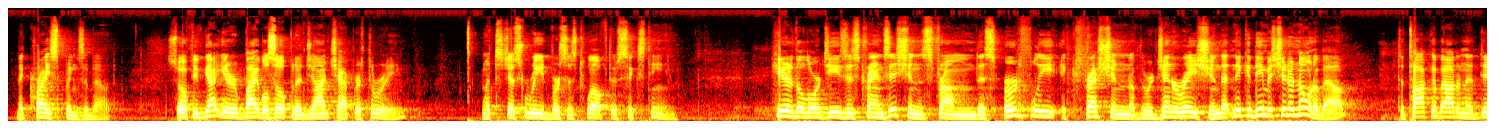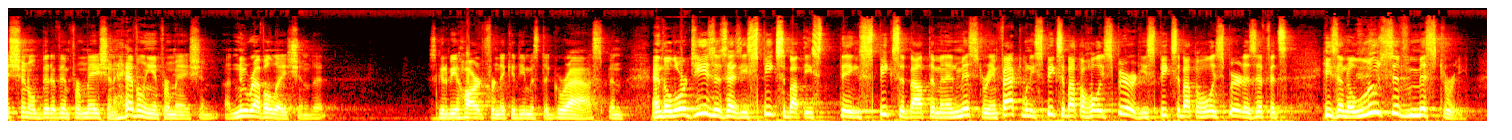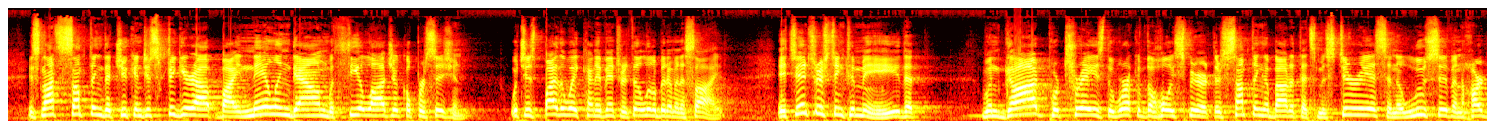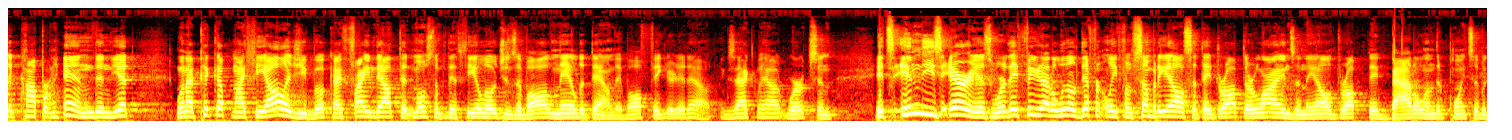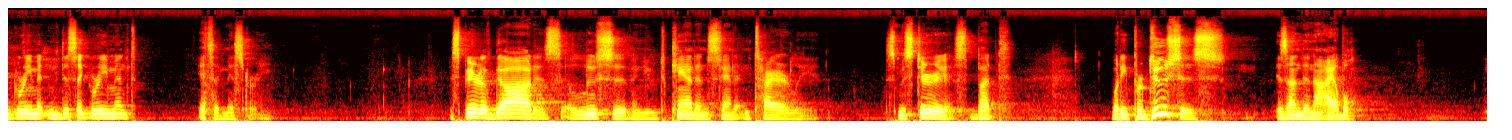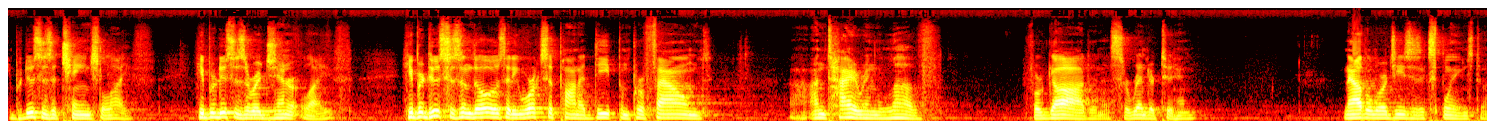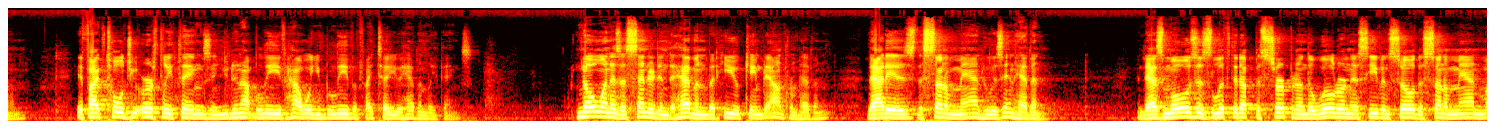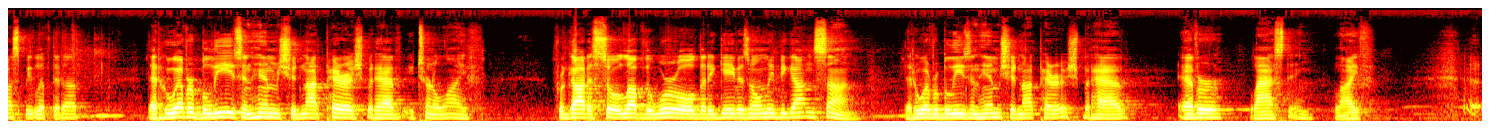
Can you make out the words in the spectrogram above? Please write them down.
that Christ brings about? So if you've got your Bibles open to John chapter 3, let's just read verses 12 through 16. Here, the Lord Jesus transitions from this earthly expression of the regeneration that Nicodemus should have known about to talk about an additional bit of information, heavenly information, a new revelation that is going to be hard for Nicodemus to grasp. And, and the Lord Jesus, as he speaks about these things, speaks about them in a mystery. In fact, when he speaks about the Holy Spirit, he speaks about the Holy Spirit as if it's, he's an elusive mystery. It's not something that you can just figure out by nailing down with theological precision, which is, by the way, kind of interesting, a little bit of an aside. It's interesting to me that when God portrays the work of the Holy Spirit, there's something about it that's mysterious and elusive and hard to comprehend, and yet when I pick up my theology book, I find out that most of the theologians have all nailed it down. They've all figured it out, exactly how it works. And it's in these areas where they figure out a little differently from somebody else that they drop their lines and they all drop, they battle on their points of agreement and disagreement. It's a mystery. The Spirit of God is elusive and you can't understand it entirely. It's mysterious, but what He produces is undeniable. He produces a changed life, He produces a regenerate life. He produces in those that He works upon a deep and profound uh, untiring love for God and a surrender to Him. Now the Lord Jesus explains to him If I've told you earthly things and you do not believe, how will you believe if I tell you heavenly things? No one has ascended into heaven but he who came down from heaven, that is, the Son of Man who is in heaven. And as Moses lifted up the serpent in the wilderness, even so the Son of Man must be lifted up, that whoever believes in him should not perish but have eternal life. For God has so loved the world that he gave his only begotten Son, that whoever believes in him should not perish, but have everlasting life.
